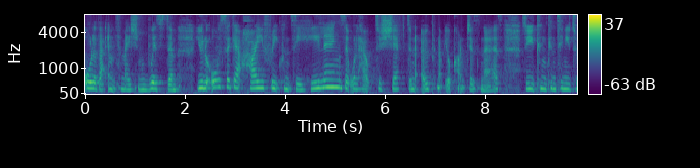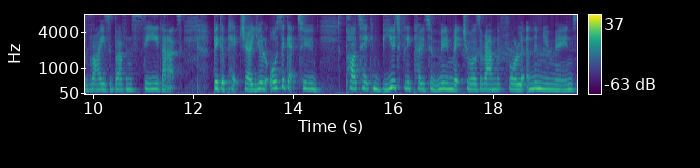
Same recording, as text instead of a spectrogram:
all of that information wisdom. You'll also get high frequency healings that will help to shift and open up your consciousness. So you can continue to rise above and see that bigger picture. You'll also get to partake in beautifully potent moon rituals around the full and the new moons,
